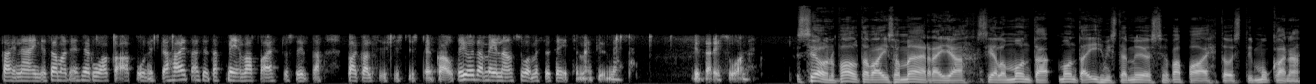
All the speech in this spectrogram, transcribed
tai näin. Ja samaten se ruoka-apu, niin sitä haetaan sieltä meidän vapaaehtoisilta paikallisyhdistysten kautta, joita meillä on Suomessa 70 ympäri Suomen. Se on valtava iso määrä ja siellä on monta, monta ihmistä myös vapaaehtoisesti mukana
